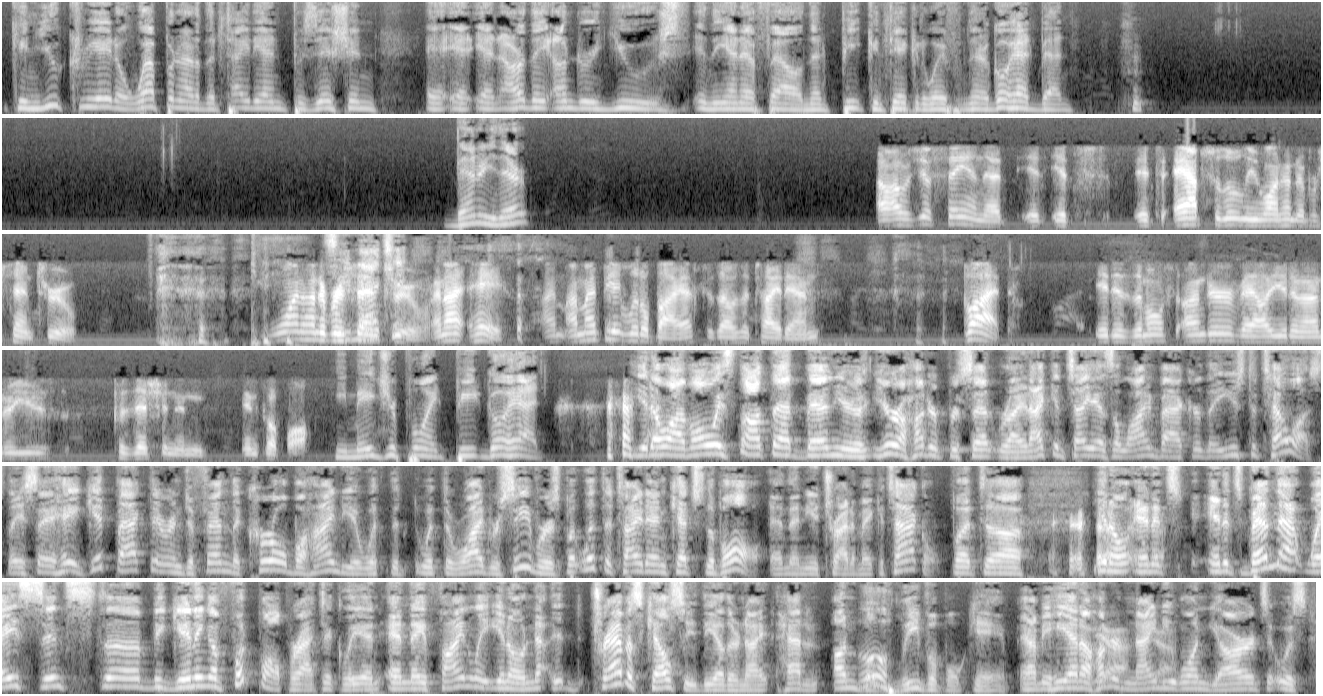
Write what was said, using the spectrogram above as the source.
can you create a weapon out of the tight end position? And, and, are they underused in the NFL? And then Pete can take it away from there. Go ahead, Ben. ben, are you there? I was just saying that it, it's it's absolutely 100% true. 100% true. And I hey, I'm, I might be a little biased because I was a tight end, but it is the most undervalued and underused position in in football. He made your point, Pete. Go ahead. You know, I've always thought that Ben, you're you're 100% right. I can tell you as a linebacker, they used to tell us. They say, "Hey, get back there and defend the curl behind you with the with the wide receivers, but let the tight end catch the ball and then you try to make a tackle." But uh, you know, and it's and it's been that way since the beginning of football practically and and they finally, you know, Travis Kelce the other night had an unbelievable oh. game. I mean, he had 191 yeah, yeah. yards. It was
